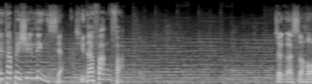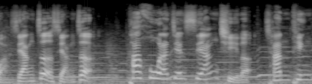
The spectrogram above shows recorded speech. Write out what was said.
以他必须另想其他方法。这个时候啊，想着想着，他忽然间想起了餐厅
